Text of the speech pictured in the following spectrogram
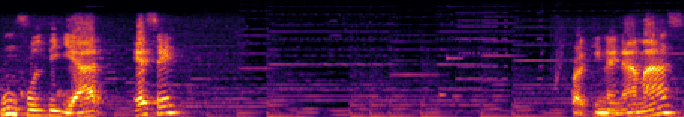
Un full DJR S. Por aquí no hay nada más.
